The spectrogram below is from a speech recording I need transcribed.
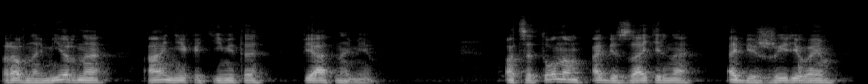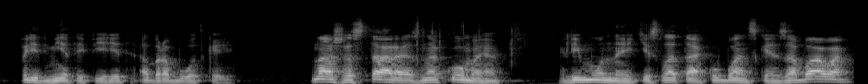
равномерно, а не какими-то пятнами. Ацетоном обязательно обезжириваем предметы перед обработкой. Наша старая знакомая лимонная кислота кубанская забава.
